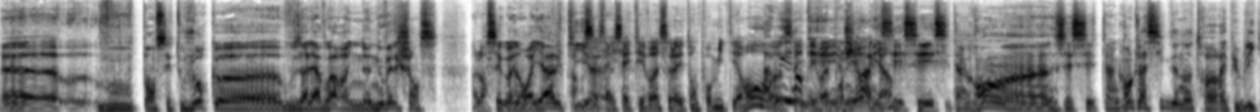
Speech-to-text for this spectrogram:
euh, vous pensez toujours que vous allez avoir une nouvelle chance. Alors Ségolène Royal qui Alors, ça, euh, ça- ça a été vrai, cela étant pour Mitterrand, Ah oui, ça a été mais- vrai pour Chirac. hein. c'est- un grand, euh, c'est- un grand classique de notre République,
